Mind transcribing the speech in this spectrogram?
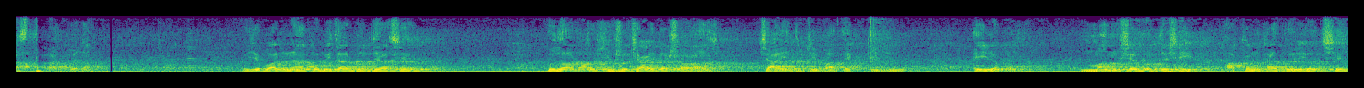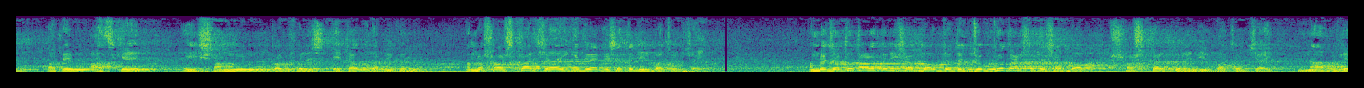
আস্থা রাখবে না। ওই যে বলে না কবিতার মধ্যে আছে, ক্ষুধার্ত শিশু না স্বরাজ চাই দুটি ভাত, একটি দু এই রকম মানুষের মধ্যে সেই আকাঙ্ক্ষা তৈরি হচ্ছে। অতএব আজকের এই সম্মেলন কনফারেন্স এটাও দাবি করুন। আমরা সংস্কার চাই, কিন্তু একই সাথে নির্বাচন চাই। আমরা যত তাড়াতাড়ি সম্ভব, যত যোগ্যতার সাথে সম্ভব সংস্কার করে নির্বাচন চাই। না হলে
